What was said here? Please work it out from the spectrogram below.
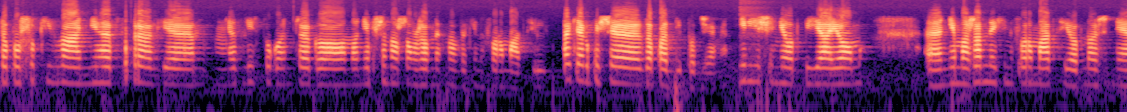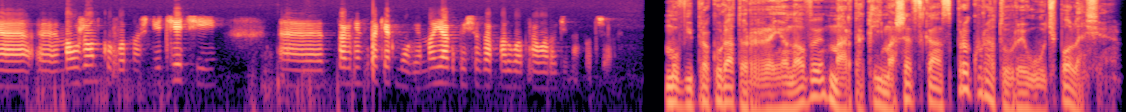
do poszukiwań w sprawie z listu gończego no, nie przynoszą żadnych nowych informacji. Tak jakby się zapadli pod ziemię. Nigdzie się nie odbijają, e, nie ma żadnych informacji odnośnie e, małżonków, odnośnie dzieci. E, tak więc, tak jak mówię, no jakby się zapadła cała rodzina pod ziemię. Mówi prokurator rejonowy Marta Klimaszewska z prokuratury Łódź-Polesie.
